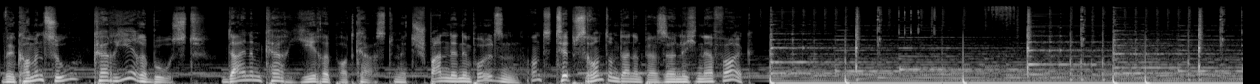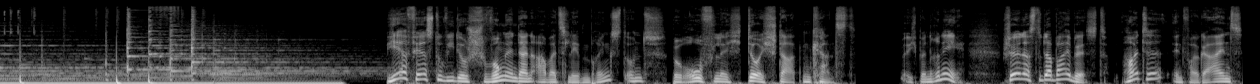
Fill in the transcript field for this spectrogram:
Willkommen zu Karriereboost, deinem Karriere-Podcast mit spannenden Impulsen und Tipps rund um deinen persönlichen Erfolg. Hier erfährst du, wie du Schwung in dein Arbeitsleben bringst und beruflich durchstarten kannst. Ich bin René. Schön, dass du dabei bist. Heute, in Folge 1,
